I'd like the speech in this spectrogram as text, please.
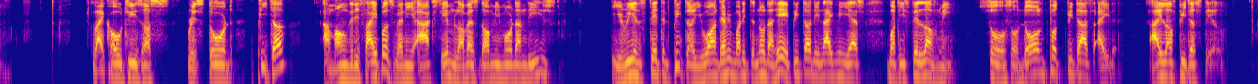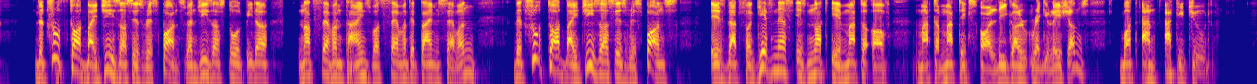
Like how Jesus restored Peter among the disciples when he asked him, Lovest thou me more than these? He reinstated Peter. You want everybody to know that, hey, Peter denied me, yes, but he still loved me. So, so don't put Peter aside. I love Peter still. The truth taught by Jesus' is response when Jesus told Peter, not seven times, but 70 times seven, the truth taught by Jesus' is response is that forgiveness is not a matter of mathematics or legal regulations, but an attitude.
